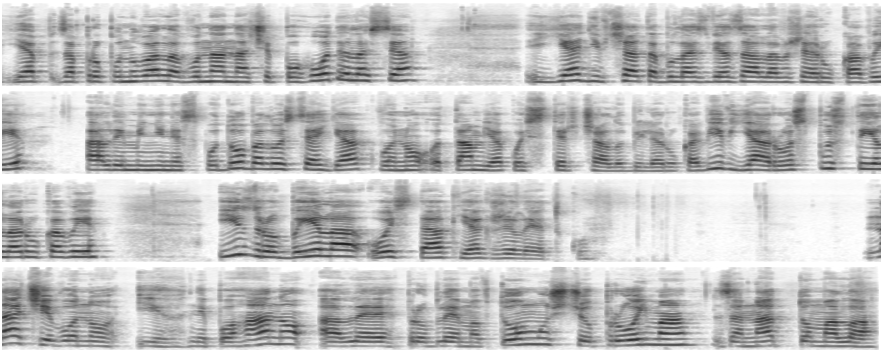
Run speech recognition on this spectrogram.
я запропонувала, вона наче погодилася. Я, дівчата, була зв'язала вже рукави, але мені не сподобалося, як воно отам якось стирчало біля рукавів. Я розпустила рукави і зробила ось так, як жилетку. Наче воно і непогано, але проблема в тому, що пройма занадто мала.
